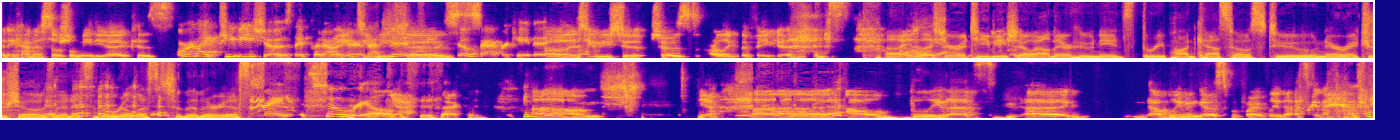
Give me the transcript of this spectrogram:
any kind of social media because or like TV shows they put out right, there. TV that shit shows, seems so fabricated. Oh, the TV sh- shows are like the fakest. uh, oh, unless yeah. you're a TV show out there who needs three podcast hosts to narrate your shows, then it's the realest that there is. Right, it's so real. Yeah, exactly. um, yeah, uh, I'll believe that's uh, I'll believe in ghosts before I believe that's going to happen.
